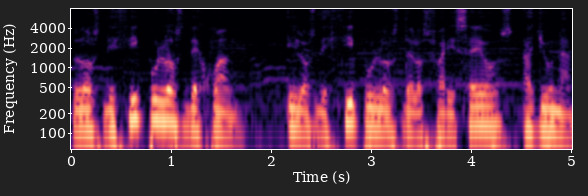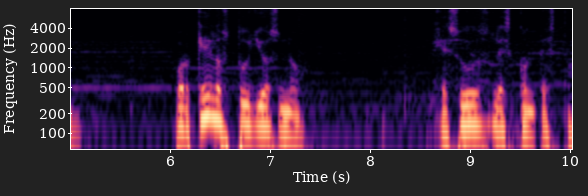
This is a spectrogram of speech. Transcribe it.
los discípulos de Juan y los discípulos de los fariseos ayunan, ¿por qué los tuyos no? Jesús les contestó,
